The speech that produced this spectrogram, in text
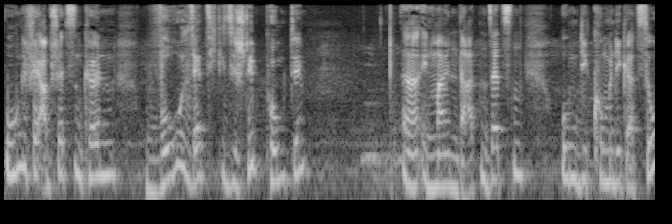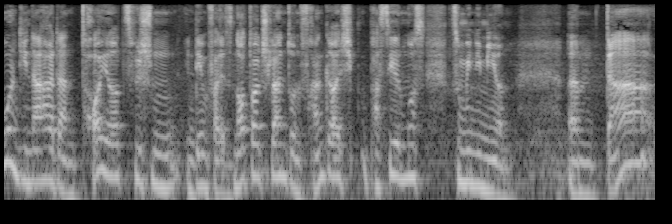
ungefähr abschätzen können, wo setze ich diese Schnittpunkte in meinen Datensätzen, um die Kommunikation, die nachher dann teuer zwischen, in dem Fall Norddeutschland und Frankreich passieren muss, zu minimieren. Ähm, da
